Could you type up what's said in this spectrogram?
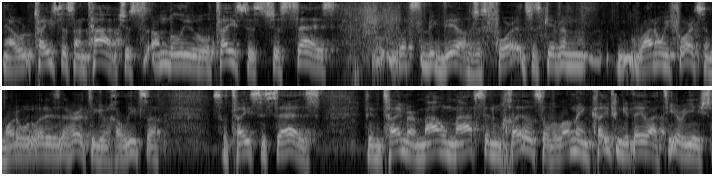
Now, Taisus on top, just unbelievable Taisus, just says, what's the big deal? Just for just give him, why don't we force him? What, what does it hurt to give chalitza? So Taisus says, Vim timer ma'u mafsidim chayil, so v'lomein kaifin gedei latir yesh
